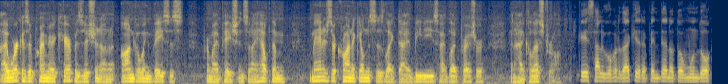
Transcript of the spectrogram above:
I work as a primary care physician on an ongoing basis for my patients, and I help them manage their chronic illnesses like diabetes, high blood pressure, and high cholesterol. Es algo, ¿verdad?, que de repente no todo el mundo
